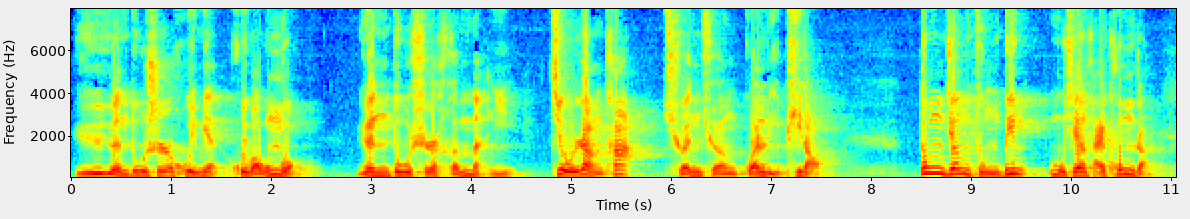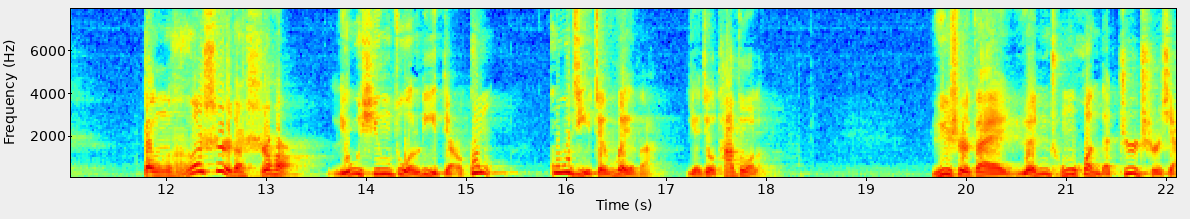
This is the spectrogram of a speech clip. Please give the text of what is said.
与袁都师会面汇报工作，袁都师很满意，就让他全权管理皮岛。东江总兵目前还空着，等合适的时候。刘兴作立点功，估计这位子也就他坐了。于是，在袁崇焕的支持下，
